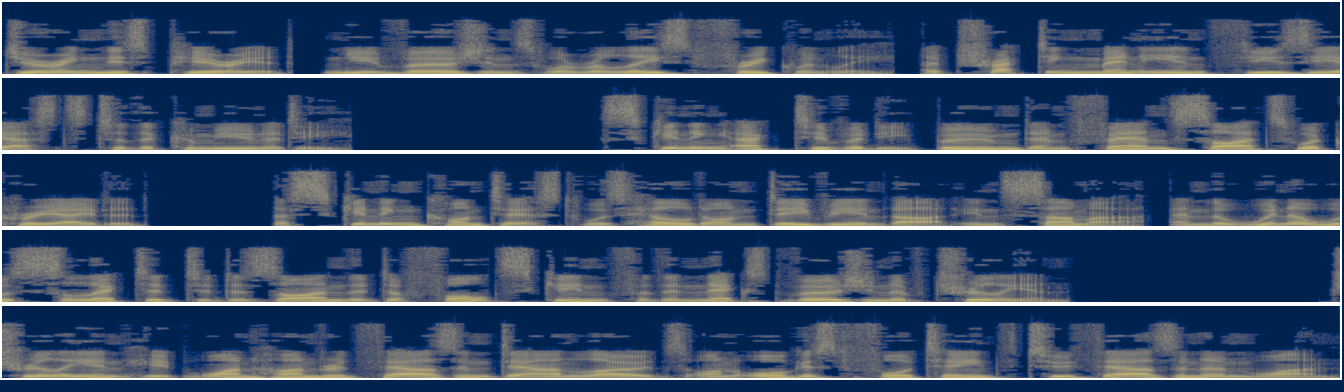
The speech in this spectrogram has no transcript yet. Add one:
During this period, new versions were released frequently, attracting many enthusiasts to the community. Skinning activity boomed and fan sites were created. A skinning contest was held on DeviantArt in summer, and the winner was selected to design the default skin for the next version of Trillian. Trillian hit 100,000 downloads on August 14, 2001.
